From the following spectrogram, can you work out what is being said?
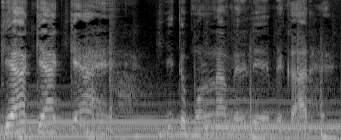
क्या क्या क्या है। ये तो बोलना मेरे लिए बेकार है।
